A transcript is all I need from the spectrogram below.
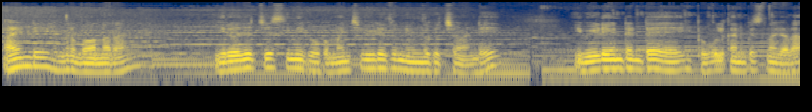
హాయ్ అండి అందరూ బాగున్నారా? ఈరోజు వచ్చేసి మీకు ఒక మంచి వీడియోతో మేము ముందుకు వచ్చామండి. ఈ వీడియో ఏంటంటే ఈ పువ్వులు కనిపిస్తున్నాయి కదా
